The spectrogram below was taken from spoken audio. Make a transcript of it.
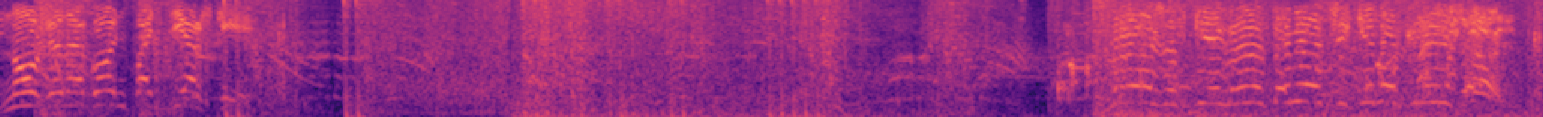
Нужен огонь поддержки! Вражеские гранатометчики на крышах!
